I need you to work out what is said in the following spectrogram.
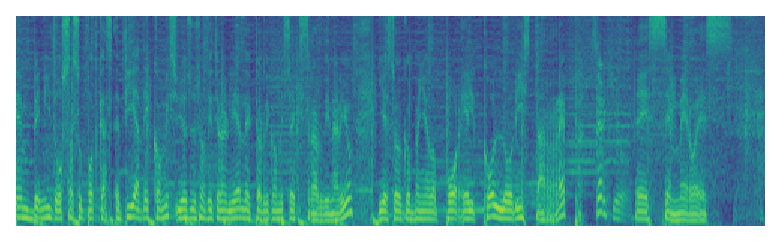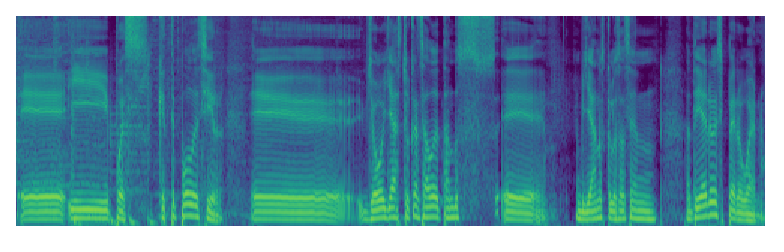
Bienvenidos a su podcast Día de Cómics. Yo soy su anfitrión Elías, lector de cómics extraordinario. Y estoy acompañado por el colorista rep. Sergio. Ese mero es. Eh, y pues, ¿qué te puedo decir? Eh, yo ya estoy cansado de tantos eh, villanos que los hacen antihéroes, pero bueno.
